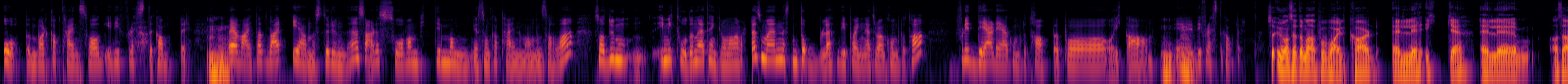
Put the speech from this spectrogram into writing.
åpenbart kapteinsvalg i de fleste kamper. Mm. Og jeg veit at hver eneste runde så er det så vanvittig mange som kapteiner Mohammed Salah. Så at du, i mitt hode, når jeg tenker om han har vært det, så må jeg nesten doble de poengene jeg tror han kommer til å ta. Fordi det er det jeg kommer til å tape på å ikke ha han Mhm. i de fleste kamper. Så uansett om man er på wildcard eller ikke, eller altså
